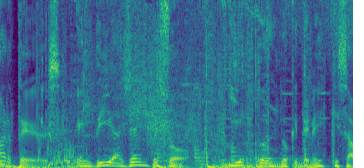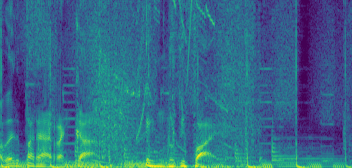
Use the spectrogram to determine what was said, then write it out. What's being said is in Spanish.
martes, el día ya empezó y esto es lo que tenés que saber para arrancar en Notify.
